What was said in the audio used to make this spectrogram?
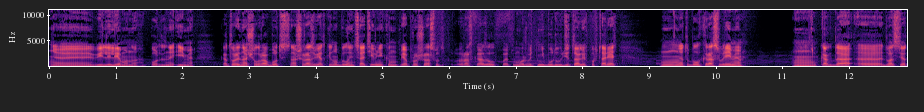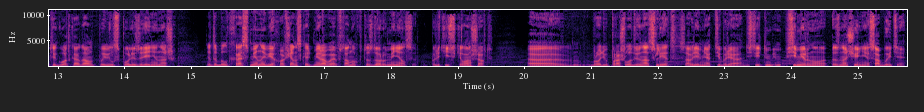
э, Вилли Лемона, подлинное имя, который начал работать с нашей разведкой. Ну, был инициативником. Я в прошлый раз вот рассказывал, поэтому, может быть, не буду в деталях повторять. Это было как раз время, когда э, 29-й год, когда он появился в поле зрения наших. Это был как раз смена век. Вообще, надо сказать, мировая обстановка-то здорово менялся, политический ландшафт. Э, Вроде бы прошло 12 лет со времени октября, действительно всемирного значения события.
